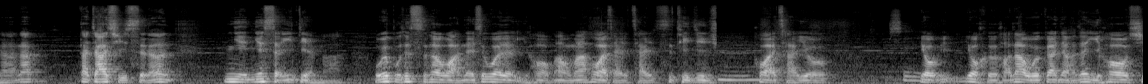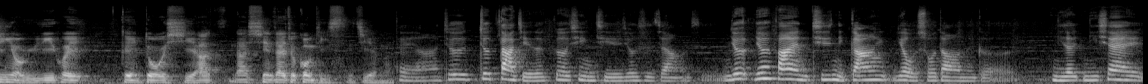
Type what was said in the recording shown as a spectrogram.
啊，那大家一起省，然后你也你也省一点嘛。我又不是吃喝玩乐，是为了以后。那我妈后来才才是听进去，嗯、后来才又是又又和好。那我跟他讲，反正以后心有余力会。”给你多一些啊，那现在就共体时间嘛。对啊，就就大姐的个性其实就是这样子，你就你会发现，其实你刚刚也有说到那个你的你现在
